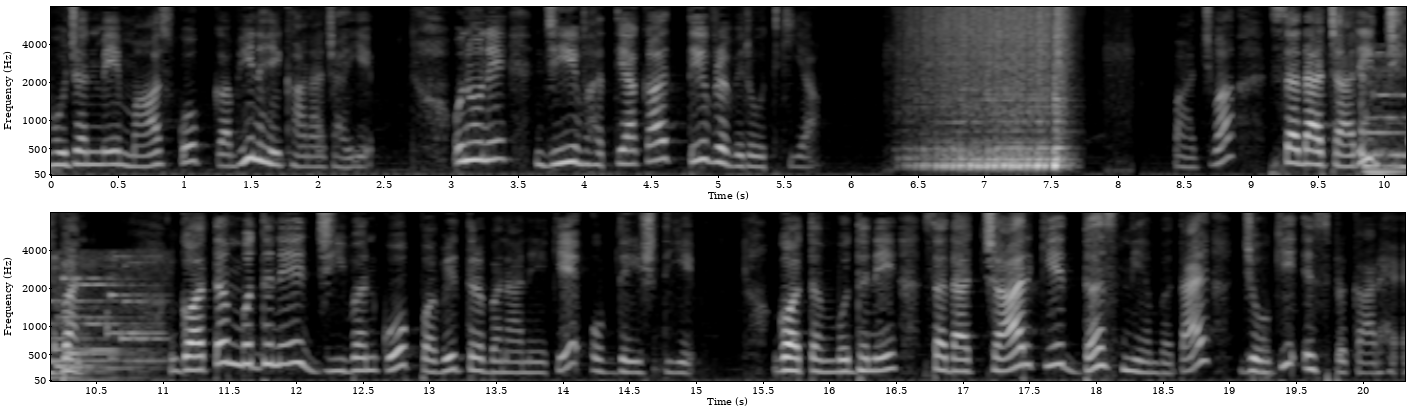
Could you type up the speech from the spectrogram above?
भोजन में मांस को कभी नहीं खाना चाहिए। उन्होंने जीव हत्या का तीव्र विरोध किया। पांचवा, सदाचारी जीवन। गौतम बुद्ध ने जीवन को पवित्र बनाने के उपदेश दिए। गौतम बुद्ध ने सदाचार के दस नियम बताए, जो कि इस प्रकार है।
